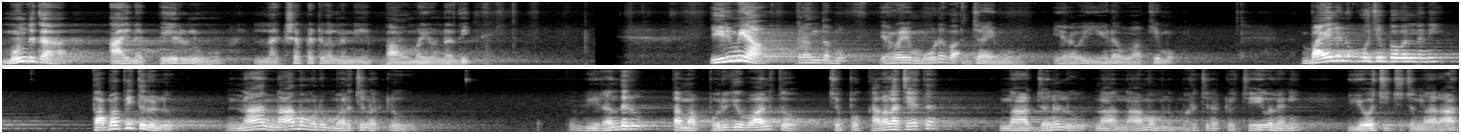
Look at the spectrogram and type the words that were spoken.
ముందుగా ఆయన పేరును లక్ష్య పెట్టవలనని భావమై ఉన్నది. ఇర్మియా గ్రంథము ఇరవై మూడవ అధ్యాయము ఇరవై ఏడవ వాక్యము. బయలను పూజింపవలనని తమ పితరులు నా నామమును మరచునట్లు వీరందరూ తమ పొరుగు వానితో చెప్పు కలల చేత నా జనులు నా నామమును మరచినట్లు చేయవలని యోచించుచున్నారా?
